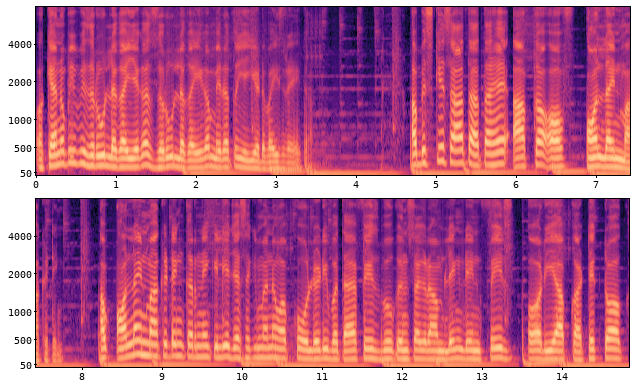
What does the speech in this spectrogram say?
और कैनोपी भी ज़रूर लगाइएगा ज़रूर लगाइएगा, मेरा तो यही एडवाइस रहेगा। अब इसके साथ आता है आपका ऑफ़ ऑनलाइन मार्केटिंग अब ऑनलाइन मार्केटिंग करने के लिए, जैसे कि मैंने आपको ऑलरेडी बताया फेसबुक इंस्टाग्राम लिंकड फेस और ये आपका टिकटॉक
